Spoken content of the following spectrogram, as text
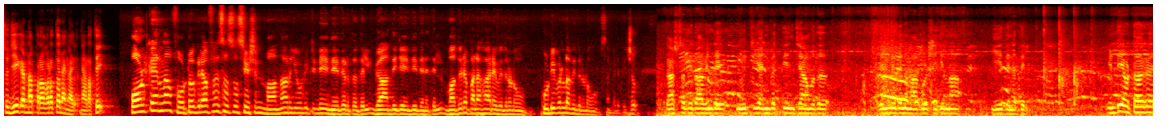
ശുചീകരണ പ്രവർത്തനങ്ങൾ നടത്തി. All Kerala photographers association Mannar യൂണിറ്റിന്റെ നേതൃത്വത്തിൽ ഗാന്ധി ജയന്തി ദിനത്തിൽ മധുര പലഹാര വിതരണവും കുടിവെള്ള വിതരണവും സംഘടിപ്പിച്ചു. രാഷ്ട്രപിതാവിന്റെ നൂറ്റി അൻപത്തിയഞ്ചാമത് ജന്മദിനം ആഘോഷിക്കുന്ന ഈ ദിനത്തിൽ ഇന്ത്യ ഒട്ടാകെ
